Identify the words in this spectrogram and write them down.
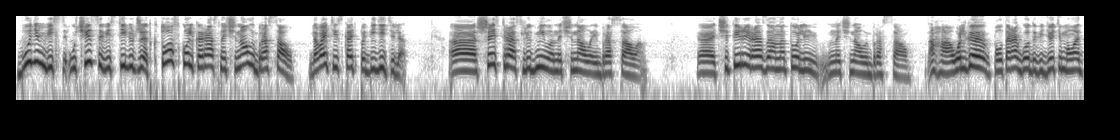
будем вести, учиться вести бюджет. Кто сколько раз начинал и бросал? Давайте искать победителя. Э, шесть раз Людмила начинала и бросала. Э, четыре раза Анатолий начинал и бросал. Ага, Ольга, полтора года ведете, молод...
